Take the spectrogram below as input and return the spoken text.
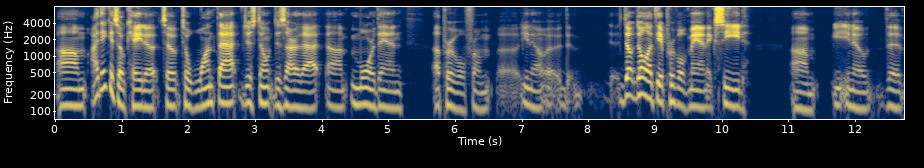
Um, I think it's okay to to to want that. Just don't desire that um, more than approval from uh, you know. Uh, don't don't let the approval of man exceed, um, you, you know the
